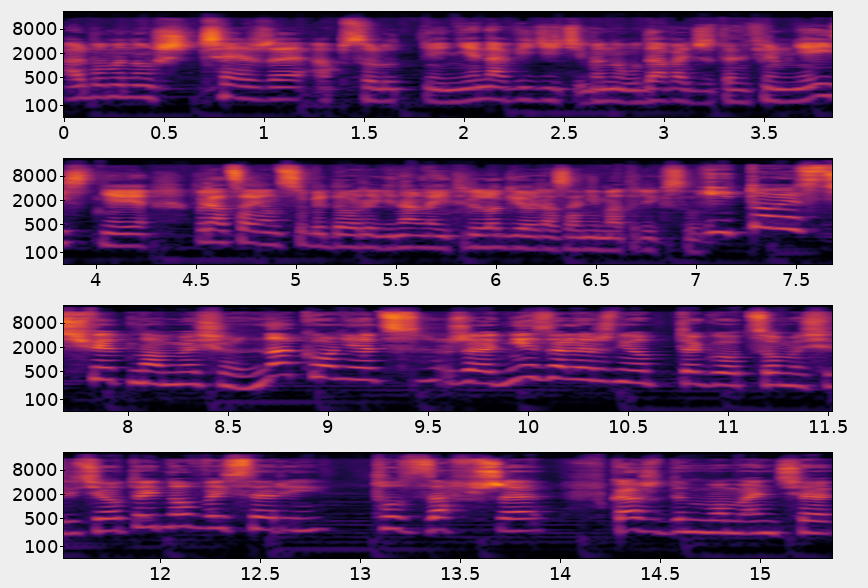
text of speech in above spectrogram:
albo będą szczerze, absolutnie nienawidzić i będą udawać, że ten film nie istnieje, wracając sobie do oryginalnej trylogii oraz animatrixów. I to jest świetna myśl na koniec, że niezależnie od tego, co myślicie o tej nowej serii, to zawsze, w każdym momencie,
